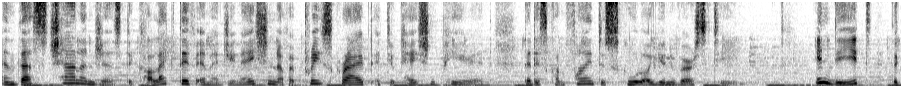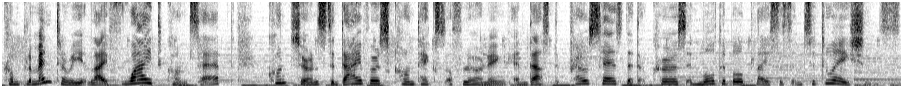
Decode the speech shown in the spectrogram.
and thus challenges the collective imagination of a prescribed education period that is confined to school or university. Indeed, the complementary life-wide concept concerns the diverse context of learning and thus the process that occurs in multiple places and situations.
